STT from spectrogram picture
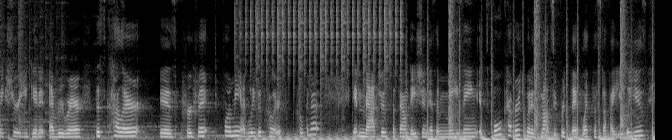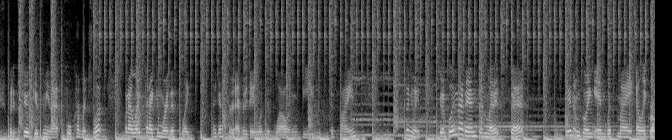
Make sure you get it everywhere. This color is perfect for me. I believe this color is coconut. It matches, the foundation is amazing. It's full coverage, but it's not super thick like the stuff I usually use, but it still gives me that full coverage look. But I like that I can wear this like I guess for everyday look as well and be just fine. So anyways, I'm gonna blend that in, then let it set. Then I'm going in with my LA Girl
